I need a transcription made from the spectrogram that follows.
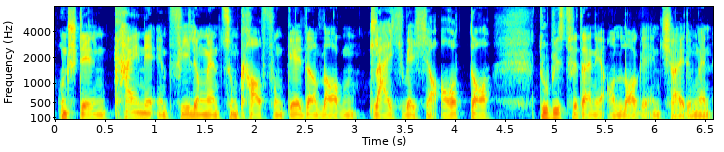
und stellen keine Empfehlungen zum Kauf von Geldanlagen gleich welcher Art dar. Du bist für deine Anlageentscheidungen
